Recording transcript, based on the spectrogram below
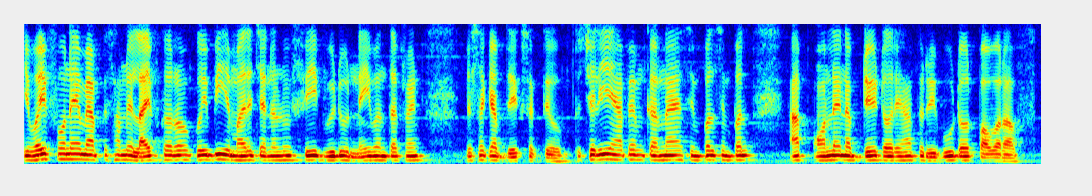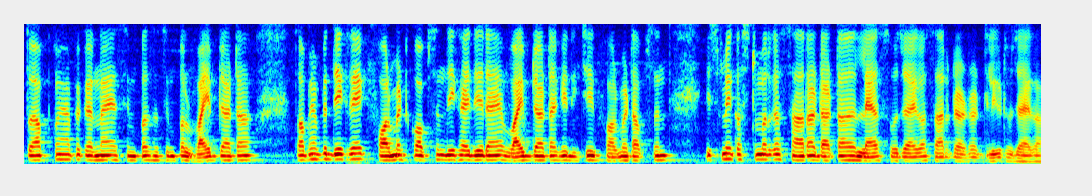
ये वही फ़ोन है, मैं आपके सामने लाइव कर रहा हूँ। कोई भी हमारे चैनल में फेक वीडियो नहीं बनता फ्रेंड जैसा कि आप देख सकते हो। तो चलिए यहाँ पे हम करना है सिंपल सिंपल आप ऑनलाइन अपडेट और यहाँ पे रिबूट और पावर ऑफ़ तो आपको यहाँ पे करना है सिंपल से सिंपल वाइप डाटा तो आप यहाँ पे देख रहे हैं, एक फॉर्मेट का ऑप्शन दिखाई दे रहा है। वाइप डाटा के नीचे एक फॉर्मेट ऑप्शन इसमें कस्टमर का सारा डाटा लेस हो जाएगा, सारा डाटा डिलीट हो जाएगा।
